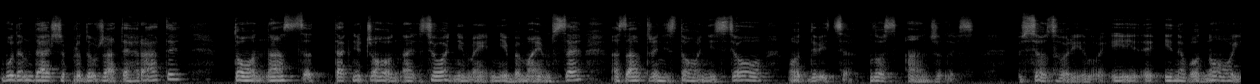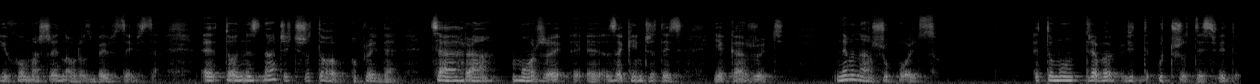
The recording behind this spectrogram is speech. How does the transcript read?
будемо далі продовжати грати, то нас так нічого сьогодні ми ніби маємо все, а завтра ні з того, ні з цього. От дивіться, Лос-Анджелес. Все згоріло, і, і не в одного їхав машина розбився і все. Е, То не значить, що то пройде. Ця гра може е, е, закінчитись, як кажуть, не в нашу пользу. Тому треба відучитись від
